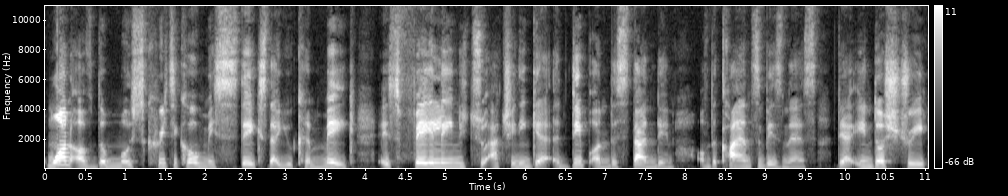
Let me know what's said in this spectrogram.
One of the most critical mistakes that you can make is failing to actually get a deep understanding of the client's business, their industry,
